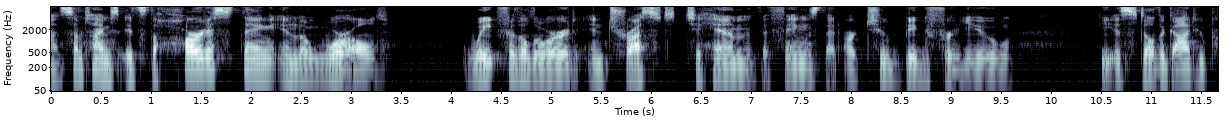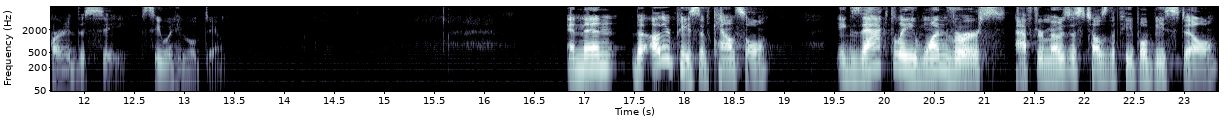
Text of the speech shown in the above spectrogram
Uh, sometimes it's the hardest thing in the world. Wait for the Lord, entrust to Him the things that are too big for you. He is still the God who parted the sea. See what He will do. And then the other piece of counsel, exactly one verse after Moses tells the people, Be still,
